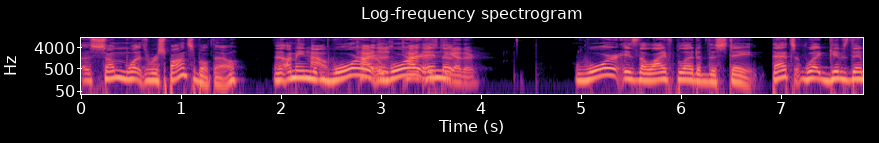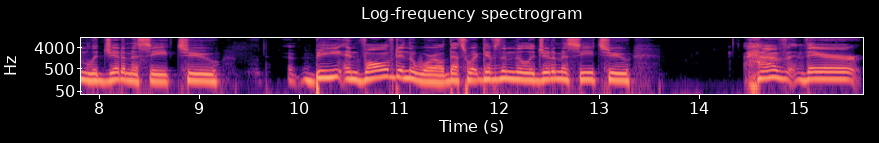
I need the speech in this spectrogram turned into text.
Right. somewhat responsible, though. I mean, How? war, those, war, in the together. war is the lifeblood of the state. That's what gives them legitimacy to be involved in the world. That's what gives them the legitimacy to have their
